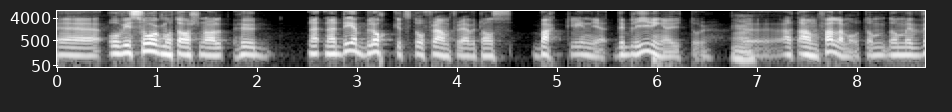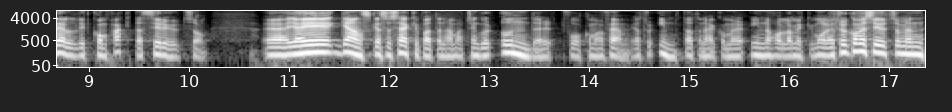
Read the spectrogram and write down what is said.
eh, och vi såg mot Arsenal hur när, när det blocket står framför Evertons backlinje, det blir inga ytor eh, att anfalla mot. De, de är väldigt kompakta, ser det ut som. Eh, jag är ganska så säker på att den här matchen går under 2,5. Jag tror inte att den här kommer innehålla mycket mål. Jag tror det kommer se ut som en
